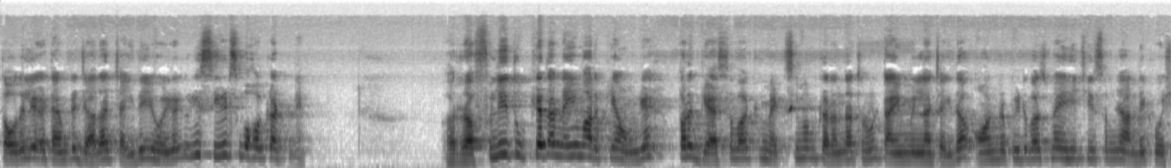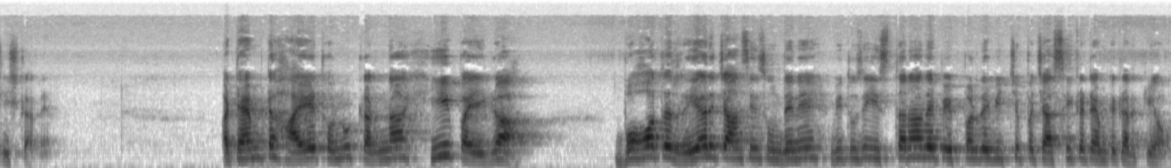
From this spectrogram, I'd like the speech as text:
ਤਾਂ ਉਹਦੇ ਲਈ ਅਟੈਂਪਟ ਜ਼ਿਆਦਾ ਚਾਹੀਦੇ ਹੀ ਹੋਏਗਾ, ਕਿਉਂਕਿ ਸੀਟਸ ਬਹੁਤ ਘੱਟ ਨੇ। ਰਫਲੀ ਤੁੱਕੇ ਤਾਂ ਨਹੀਂ ਮਾਰ ਕੇ ਆਉਂਗੇ ਪਰ ਗੈਸ ਵਰਕ ਮੈਕਸਿਮਮ ਕਰਨ ਦਾ ਤੁਹਾਨੂੰ ਟਾਈਮ ਮਿਲਣਾ ਚਾਹੀਦਾ। ਔਨ ਰਿਪੀਟ ਬਸ ਮੈਂ ਇਹੀ ਚੀਜ਼ ਸਮਝਾਉਣ ਦੀ ਕੋਸ਼ਿਸ਼ ਕਰ ਰਿਹਾ। ਅਟੈਂਪਟ ਹਾਏ ਤੁਹਾਨੂੰ ਕਰਨਾ ਹੀ ਪਏਗਾ। ਬਹੁਤ ਰੇਅਰ ਚਾਂਸਸ ਹੁੰਦੇ ਨੇ ਵੀ ਤੁਸੀਂ ਇਸ ਤਰ੍ਹਾਂ ਦੇ ਪੇਪਰ ਦੇ ਵਿੱਚ 85 ਅਟੈਂਪਟ ਕਰਕੇ ਆਓ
